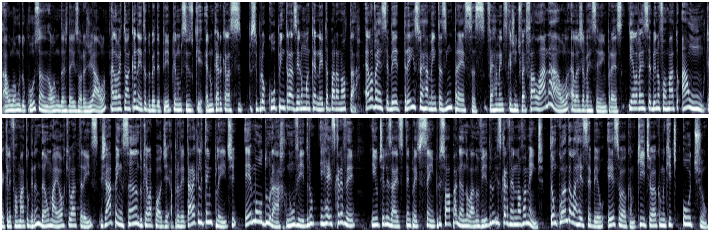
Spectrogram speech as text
ao longo do curso, ao longo das 10 horas de aula. Ela vai ter uma caneta do BDP, porque eu não preciso que. Eu não quero que ela se, se preocupe em trazer uma caneta para anotar. Ela vai receber três ferramentas impressas, ferramentas que a gente vai falar na aula, ela já vai receber impressa. E ela vai receber no formato A1, que é aquele formato grandão, maior que o A3, já pensando que ela pode aproveitar aquele aquele template, emoldurar num vidro e reescrever e utilizar esse template sempre só apagando lá no vidro e escrevendo novamente. Então, quando ela recebeu esse Welcome Kit, o Welcome Kit útil.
